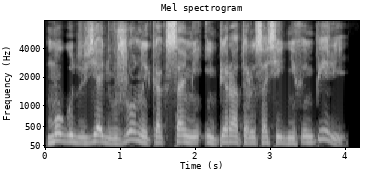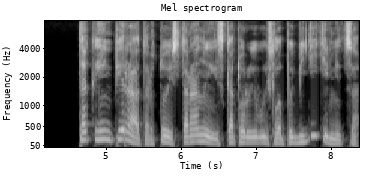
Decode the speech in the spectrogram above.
могут взять в жены как сами императоры соседних империй, так и император той стороны, из которой вышла победительница,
